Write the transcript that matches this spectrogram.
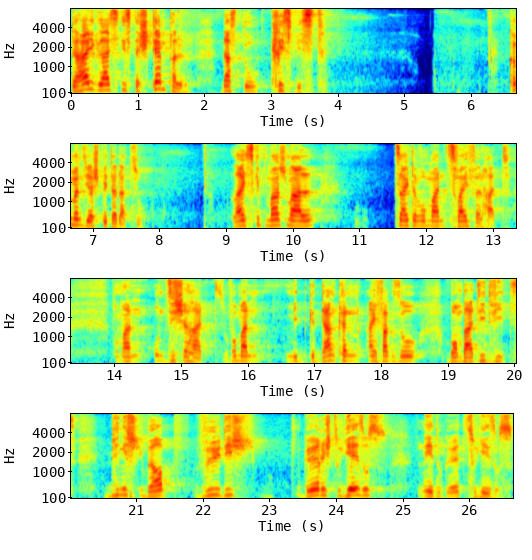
Der Heilige Geist ist der Stempel, dass du Christ bist. Kommen wir später dazu. Weil es gibt manchmal Zeiten, wo man Zweifel hat, wo man unsicher hat, wo man mit Gedanken einfach so bombardiert wird. Bin ich überhaupt würdig? Gehöre ich zu Jesus? Nee, du gehörst zu Jesus.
